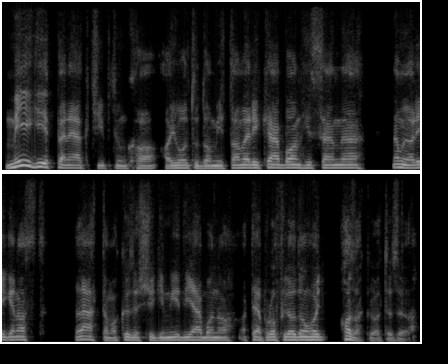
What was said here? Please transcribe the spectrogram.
Még éppen elcsíptünk, ha, ha jól tudom, itt Amerikában, hiszen nem olyan régen azt láttam a közösségi médiában a, a te profilodon, hogy hazaköltözöl.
